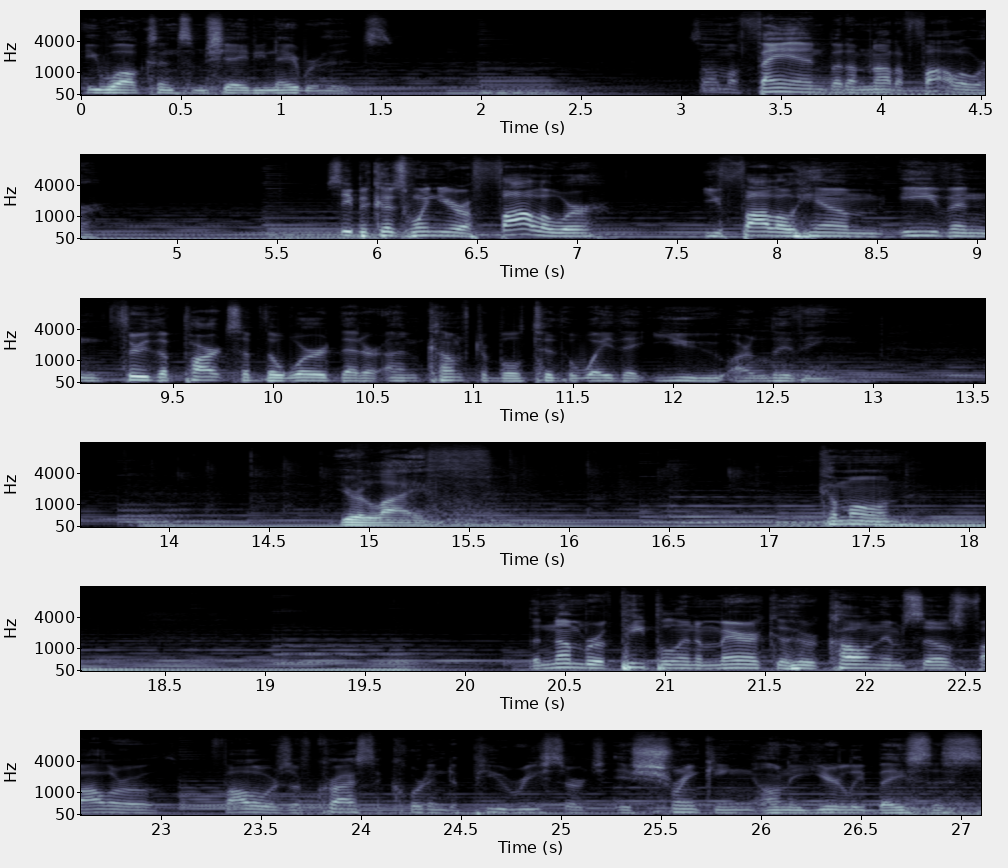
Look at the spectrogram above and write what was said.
he walks in some shady neighborhoods. So I'm a fan, but I'm not a follower. See, because when you're a follower, you follow him even through the parts of the word that are uncomfortable to the way that you are living your life. Come on. The number of people in America who are calling themselves follower, followers of Christ, according to Pew Research, is shrinking on a yearly basis.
